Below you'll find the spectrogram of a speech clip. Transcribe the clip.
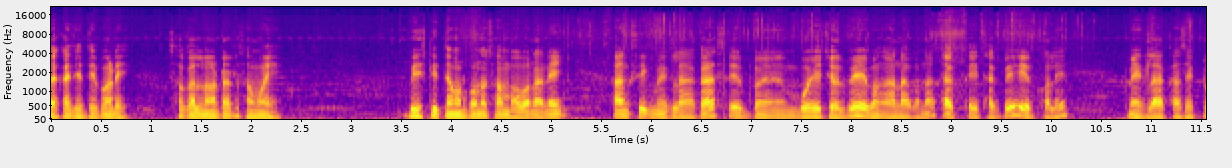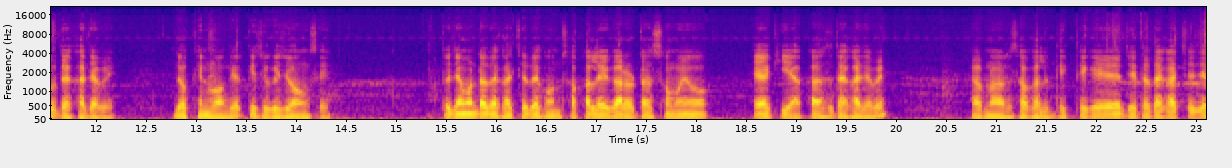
দেখা যেতে পারে সকাল নটার সময়ে। বৃষ্টির তেমন কোনো সম্ভাবনা নেই। আংশিক মেঘলা আকাশ বয়ে চলবে এবং আনাগোনা থাকতেই থাকবে। এর ফলে মেঘলা আকাশ একটু দেখা যাবে দক্ষিণবঙ্গের কিছু কিছু অংশে। তো যেমনটা দেখাচ্ছে দেখুন, সকালে এগারোটার সময়ও একই আকাশ দেখা যাবে। আপনার সকালের দিক থেকে যেটা দেখাচ্ছে যে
